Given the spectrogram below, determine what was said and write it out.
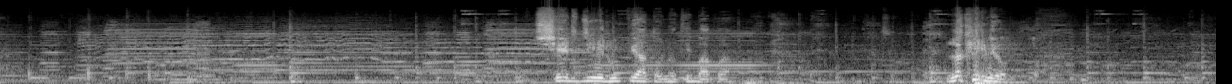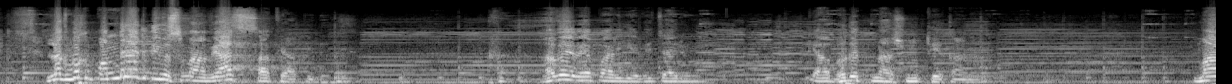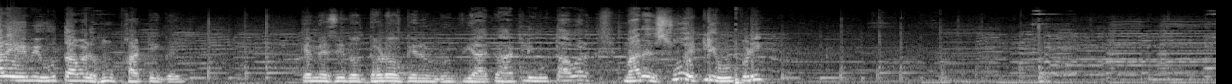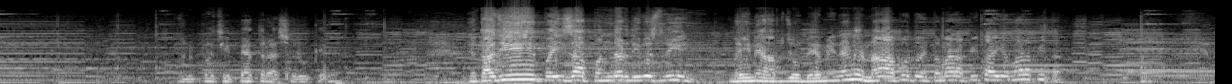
શેઠજી, રૂપિયા તો નથી બાપા. લખી લ્યો. લગભગ પંદરેક દિવસમાં વ્યાસ સાથે આપી દીધી હવે વેપારીએ વિચાર્યું કે આ ભગતના શું ઠેકાણા. મારે એવી ઉતાવળ હું ફાટી ગઈ કે મેં સીધો ધડો કર્યો રૂપિયા તો આટલી ઉતાવળ મારે શું એટલી ઉપડી? અને પછી પેતરા શરૂ કર્યા. નેતાજી, પૈસા પંદર દિવસની મહિને આપજો, બે મહિને ને આપો તો તમારા પિતા એ મારા પિતા.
